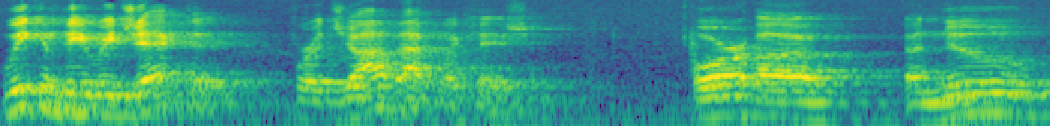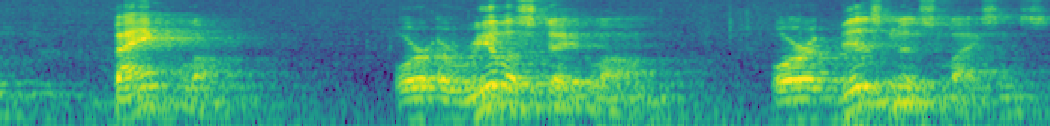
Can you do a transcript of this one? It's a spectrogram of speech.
We can be rejected for a job application or a, a new bank loan or a real estate loan or a business license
